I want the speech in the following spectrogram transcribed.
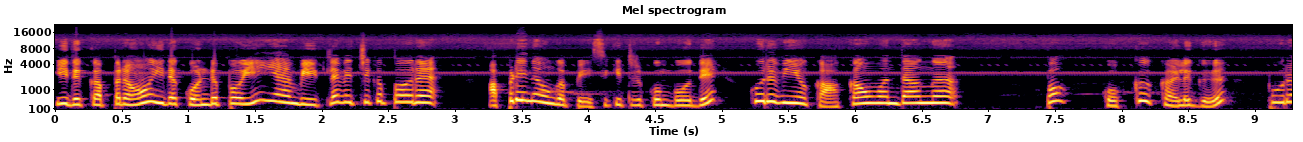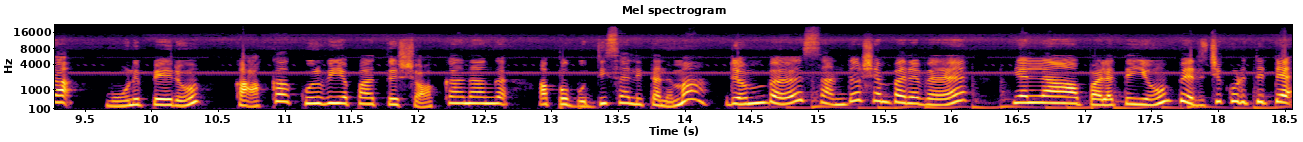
இதுக்கப்புறம் இதை கொண்டு போய் என் வீட்டில் வச்சுக்க போகிறேன் அப்படின்னு அவங்க பேசிக்கிட்டு இருக்கும்போதே குருவியும் காக்காவும் வந்தாங்க. அப்போ கொக்கு கழுகு புறா மூணு பேரும் காக்கா குருவியை பார்த்து ஷாக் ஆனாங்க. அப்போ புத்திசாலித்தனமா? ரொம்ப சந்தோஷம் பறவை எல்லா பழத்தையும் பிரிச்சு கொடுத்துட்ட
